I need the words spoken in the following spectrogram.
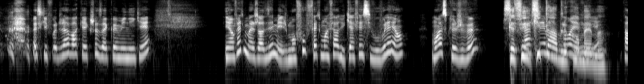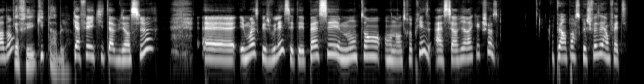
parce qu'il faut déjà avoir quelque chose à communiquer. Et en fait, moi, je leur disais, mais je m'en fous, faites-moi faire du café si vous voulez. Hein. Moi, ce que je veux, Café équitable quand même. Pardon? Café équitable. Café équitable, bien sûr. Euh, et moi, ce que je voulais, c'était passer mon temps en entreprise à servir à quelque chose. Peu importe ce que je faisais, en fait.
